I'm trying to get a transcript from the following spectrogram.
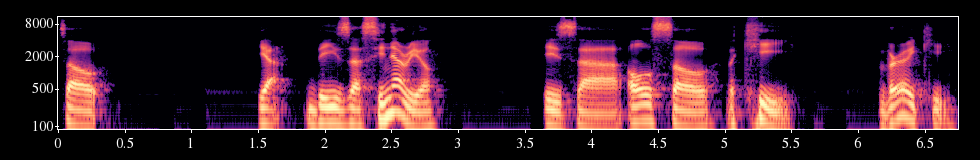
so yeah, this uh, scenario is uh, also the key, very key.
